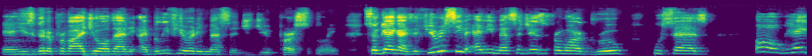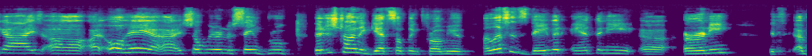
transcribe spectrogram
and he's going to provide you all that. I believe he already messaged you personally. So again, guys, if you receive any messages from our group who says oh hey guys uh I, oh hey I, so we're in the same group. They're just trying to get something from you. Unless it's david anthony uh ernie it's um,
